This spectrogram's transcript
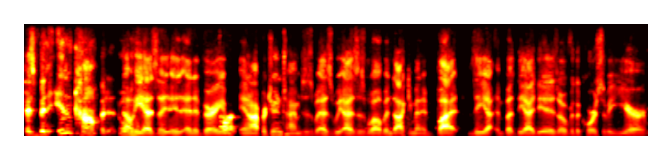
has been incompetent. No, he has at a very inopportune times, as, as we as has well been documented. But the uh, but the idea is over the course of a year,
